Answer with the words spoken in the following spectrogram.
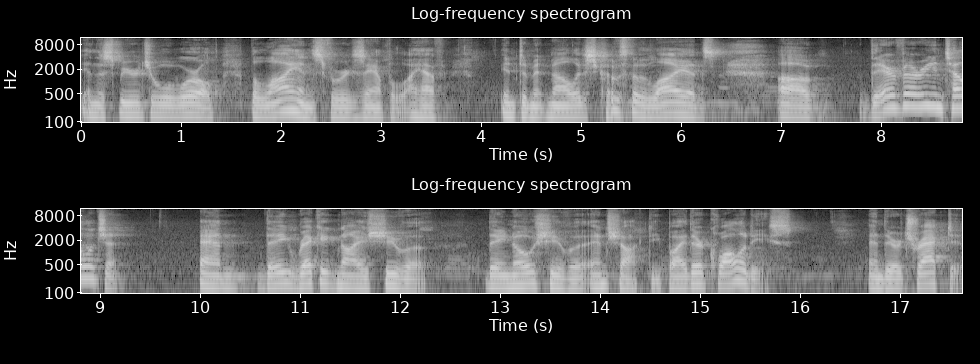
in the spiritual world. The lions, for example, I have intimate knowledge of the lions. Uh, they're very intelligent and they recognize Shiva. They know Shiva and Shakti by their qualities and they're attracted.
